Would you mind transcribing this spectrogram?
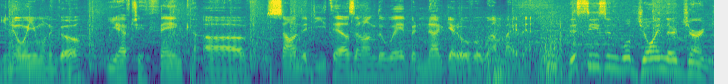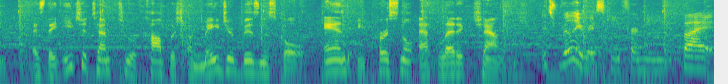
You know where you want to go? You have to think of some of the details along the way, but not get overwhelmed by them. This season will join their journey as they each attempt to accomplish a major business goal and a personal athletic challenge. It's really risky for me, but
